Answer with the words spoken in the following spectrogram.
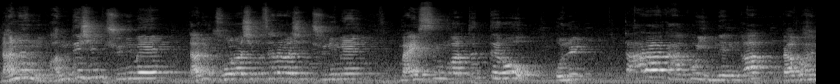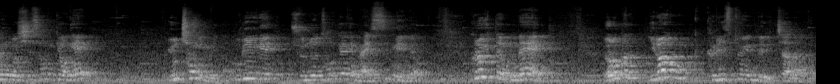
나는 왕되신 주님의, 나를 구원하시고 사랑하신 주님의 말씀과 뜻대로 오늘 따라가고 있는가? 라고 하는 것이 성경의 요청입니다. 우리에게 주는 성경의 말씀이에요. 그렇기 때문에 여러분 이런 그리스도인들 있잖아요.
